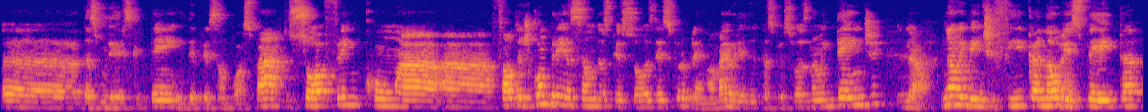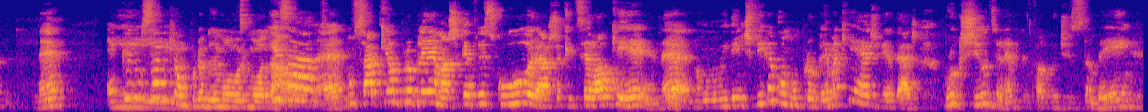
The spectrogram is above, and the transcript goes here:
ah, das mulheres que têm depressão pós-parto sofrem com a, a falta de compreensão das pessoas desse problema. A maioria das pessoas não entende, Não. não identifica, não respeita, né? É porque E- não sabe que é um problema hormonal, Exato, né? não sabe que é um problema, acha que é frescura, acha que sei lá o quê, né? É. Não, não identifica como um problema que é de verdade. Brooke Shields, eu lembro que falou disso também.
